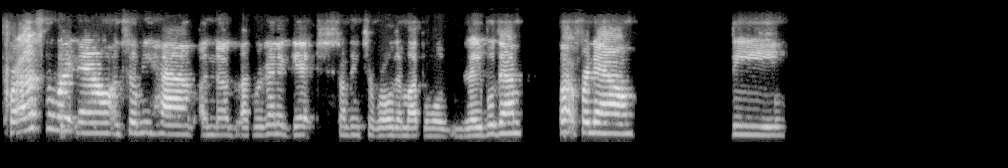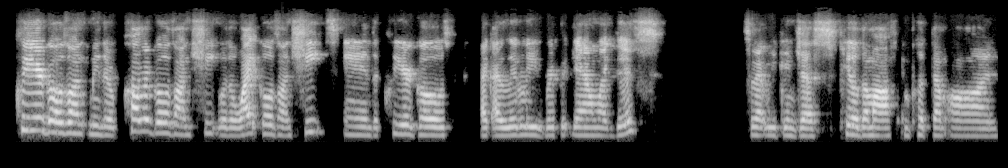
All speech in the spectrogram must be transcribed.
for us for right now, until we have another, like we're gonna get something to roll them up and we'll label them. But for now, the clear goes on, I mean, the color goes on sheet or the white goes on sheets and the clear goes, like I literally rip it down like this so that we can just peel them off and put them on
